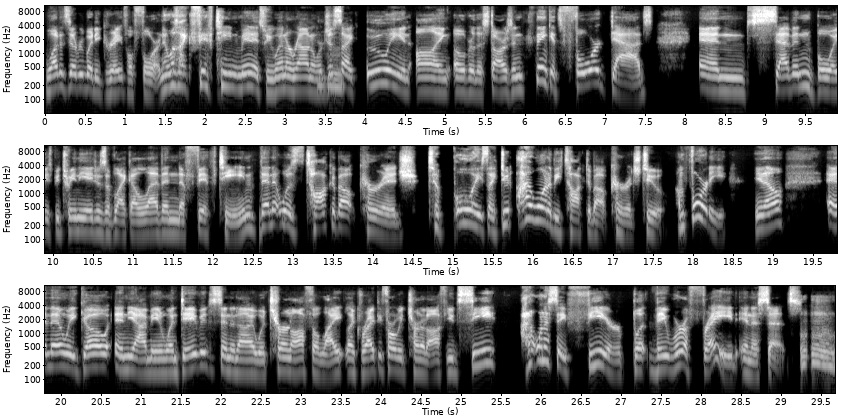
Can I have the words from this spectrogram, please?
what is everybody grateful for? And it was like 15 minutes. We went around and we're mm-hmm. just like oohing and awing over the stars and think it's four dads and seven boys between the ages of like 11 to 15. Then it was talk about courage to boys like, dude, I want to be talked about courage too. I'm 40, you know? And then we go, and yeah, I mean, when Davidson and I would turn off the light, like right before we turn it off, you'd see, I don't want to say fear, but they were afraid in a sense. Mm-hmm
